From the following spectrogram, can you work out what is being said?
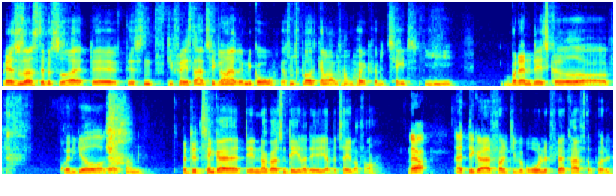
Men jeg synes også, det betyder, at øh, det er sådan, de fleste af artiklerne er rimelig gode. Jeg synes, bladet generelt har en høj kvalitet i, hvordan det er skrevet og redigeret og sat sammen. Og det tænker jeg, at det er nok også en del af det, jeg betaler for. Ja. at det gør, at folk de vil bruge lidt flere kræfter på det,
